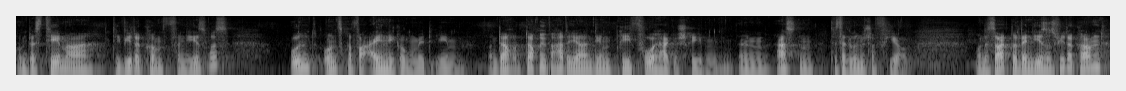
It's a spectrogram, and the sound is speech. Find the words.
um das Thema die Wiederkunft von Jesus und unsere Vereinigung mit ihm. Und darüber hat er ja in dem Brief vorher geschrieben, im 1. Thessalonischer 4. Und da sagt er, wenn Jesus wiederkommt,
